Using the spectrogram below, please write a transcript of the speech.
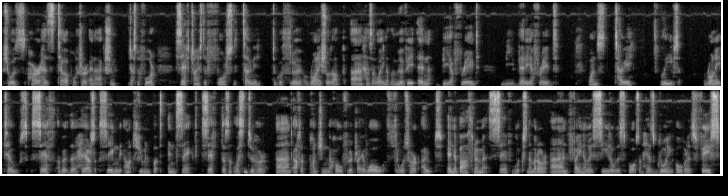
shows her his teleporter in action. Just before Seth tries to force the townie to go through, Ronnie shows up and has a line of the movie in Be Afraid, Be Very Afraid. Once Towie leaves, Ronnie tells Seth about the hairs, saying they aren't human but insect. Seth doesn't listen to her and, after punching a hole through a drywall, throws her out. In the bathroom, Seth looks in the mirror and finally sees all the spots on his growing over his face.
